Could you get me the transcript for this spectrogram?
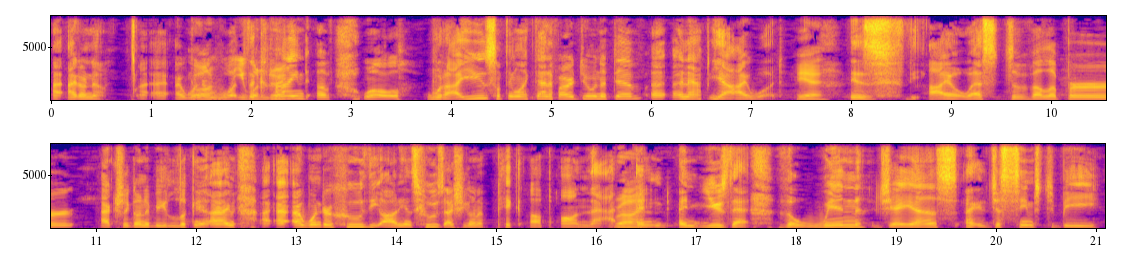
I, I don't know. I, I wonder on, what what the wondering? kind of. Well, would I use something like that if I were doing a dev uh, an app? Yeah, I would. yeah. Is the iOS developer actually going to be looking? I I, I wonder who the audience, who's actually going to pick up on that Right. and and use that. The Win.js it just seems to be.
